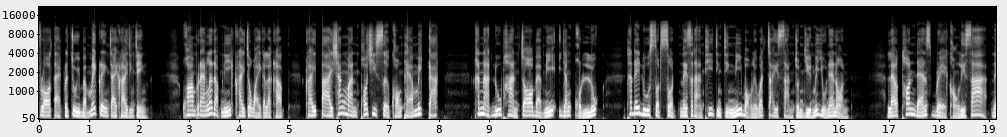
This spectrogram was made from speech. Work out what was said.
ฟลอร์แตกกระจุยแบบไม่เกรงใจใครจริงๆ ความแรงระดับนี้ใครจะไหวกันล่ะครับ ใครตายช่างมันเพราะชีเสิร์ฟของแถมไม่กัก ขนาดดูผ่านจอแบบนี้ยังขนลุก ถ้าได้ดูสดๆ ในสถานที่จริง ๆ นี่บอกเลยว่าใจสั่นจนยืนไม่อยู่แน่นอน แล้วท่อน Dance Break ของลิซ่าใน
